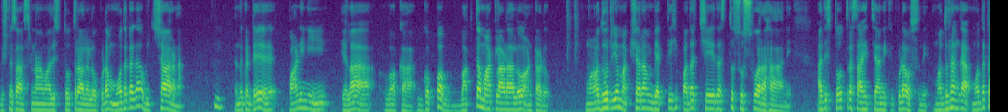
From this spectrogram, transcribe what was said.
విష్ణు సహస్రనామాది స్తోత్రాలలో కూడా మొదటగా ఉచ్చారణ. ఉమ్, ఎందుకంటే పాణిని ఎలా ఒక గొప్ప వక్త మాట్లాడాలో అంటాడు. మాధుర్యం అక్షరం వ్యక్తి పదచ్ఛేదస్తు సుస్వర అని. అది స్తోత్ర సాహిత్యానికి కూడా వస్తుంది. మధురంగా మొదట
